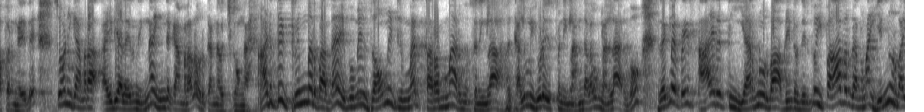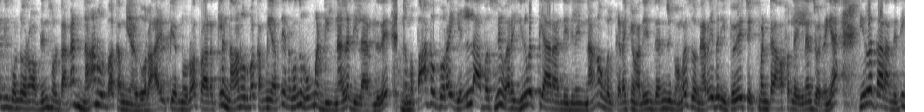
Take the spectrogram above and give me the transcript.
ஆஃபருங்க இது. சோனி கேமரா ஐடியாவில் இருந்தீங்கன்னா இந்த கேமரால ஒரு கண்ணை வச்சுக்கோங்க. அடுத்து ட்ரிம்மர் பார்த்தா எப்பவுமே ஜவுமி ட்ரிம்மர் தரமா இருக்கும் சரிங்களா? கழுவி கூட யூஸ் பண்ணிக்கலாம். அந்த அளவுக்கு நல்லா இருக்கும். ரெகுலர் பிரைஸ் ஆயிரத்தி இரநூறுபா அப்படின்றது இருக்கும். இப்போ ஆஃபர் காரணமாக எண்ணூறுபாய்க்கு கொண்டு வரோம் அப்படின்னு சொல்லிட்டாங்க. நானூறுபா கம்மியாகுது. ஒரு ஆயிரத்தி இரநூறுபா ப்ராடக்ட்ல நானூறுபா கம்மியாக இருந்து எனக்கு வந்து ரொம்ப டீல் நல்ல டீலாக இருந்தது. நம்ம பார்க்க போகிற எல்லா ஆஃபர்ஸுமே வர இருபத்தி ஆறாம் தேதியிலேருந்து தாங்க உங்களுக்கு கிடைக்கும். அதையும் தெரிஞ்சுக்கோங்க. ஸோ நிறைய பேர் இப்போவே செக் பண்ணிட்டு ஆஃபரில் இல்லைன்னு சொல்கிறீங்க இருபத்தாறாம் தேதி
